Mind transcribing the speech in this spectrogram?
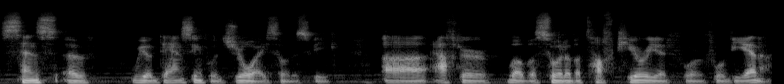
sense of we are dancing for joy, so to speak, uh, after what was sort of a tough period for, for Vienna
